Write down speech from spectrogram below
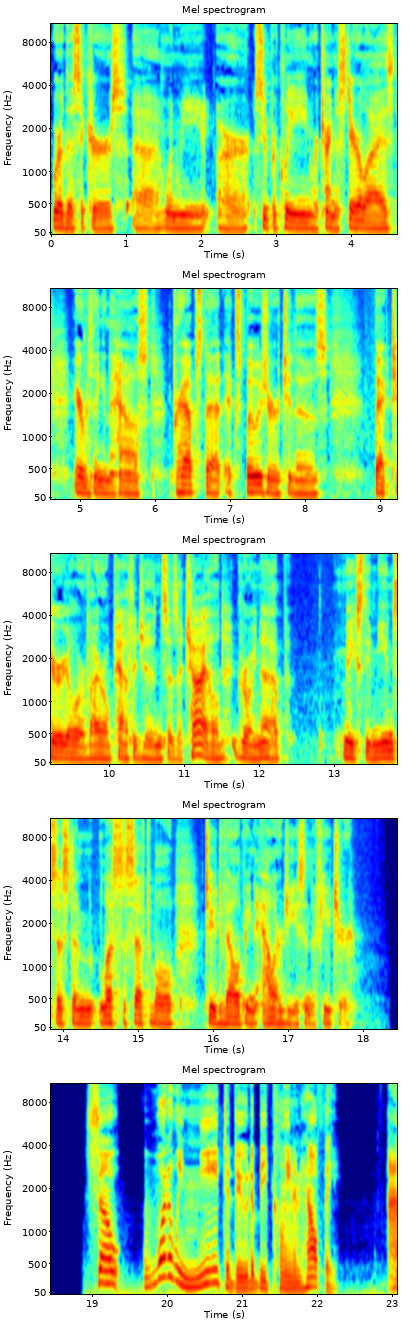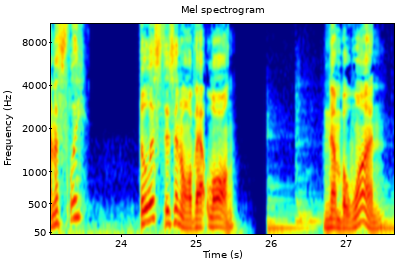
where this occurs uh, when we are super clean, we're trying to sterilize everything in the house. Perhaps that exposure to those bacterial or viral pathogens as a child growing up makes the immune system less susceptible to developing allergies in the future. So, what do we need to do to be clean and healthy? Honestly, the list isn't all that long. Number one,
